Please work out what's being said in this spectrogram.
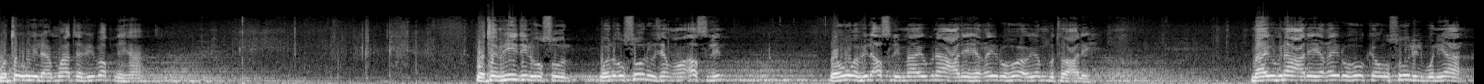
وتؤوي الأموات في بطنها. وتمهيد الأصول. والأصول جمع أصل وهو في الأصل ما يبنى عليه غيره أو ينبت عليه. ما يبنى عليه غيره كأصول البنيان.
